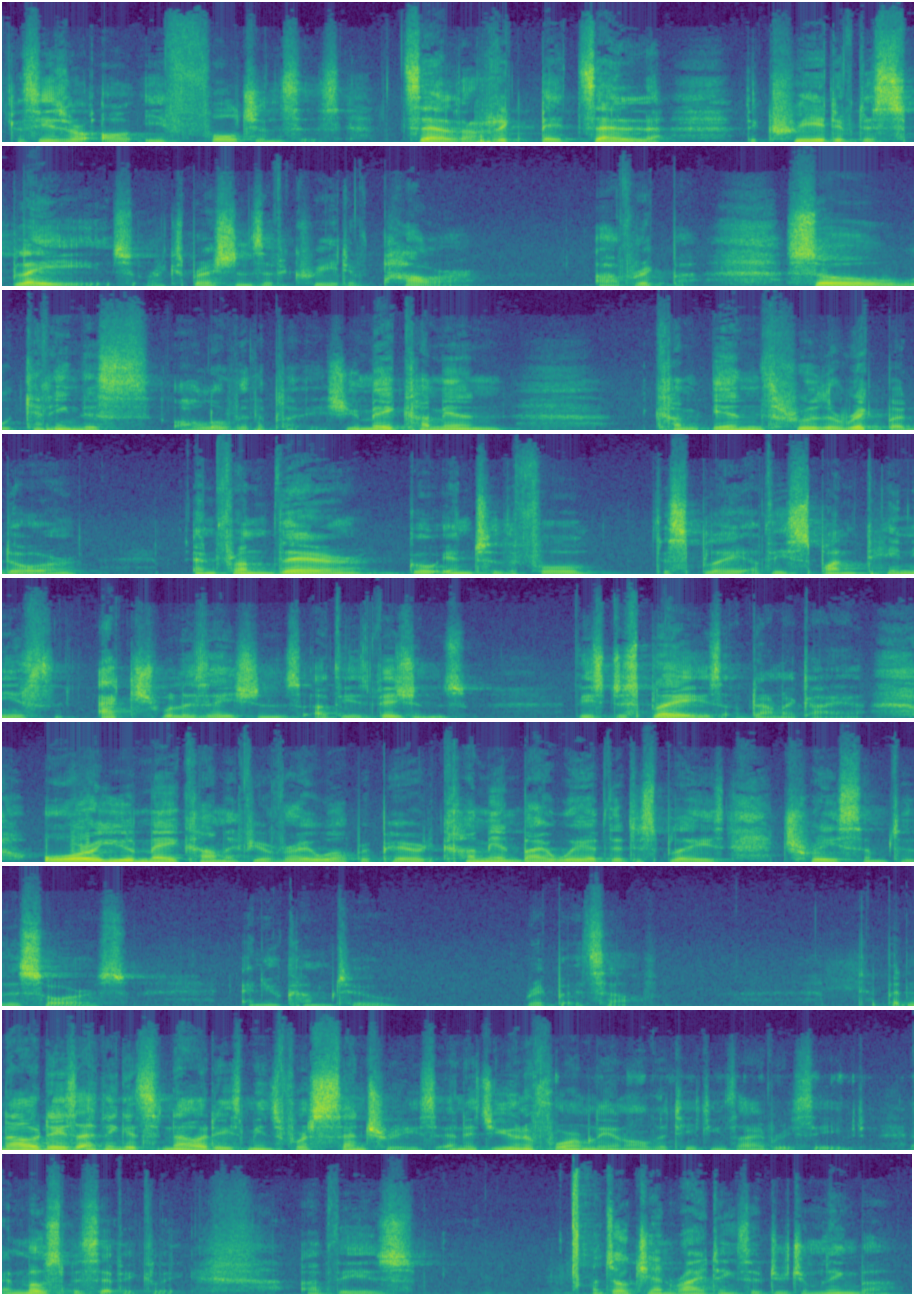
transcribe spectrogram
Because these are all effulgences. Tzel, Rigpe Tzel, the creative displays or expressions of creative power of Rigpa. So we're getting this all over the place. You may come in, come in through the Rigpa door, and from there go into the full display of these spontaneous actualizations of these visions, these displays of Dharmakaya. Or you may come, if you're very well prepared, come in by way of the displays, trace them to the source, and you come to Rigpa itself. But nowadays, I think it's nowadays means for centuries, and it's uniformly in all the teachings I've received, and most specifically of these Dzogchen writings of Dudjom Lingpa,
